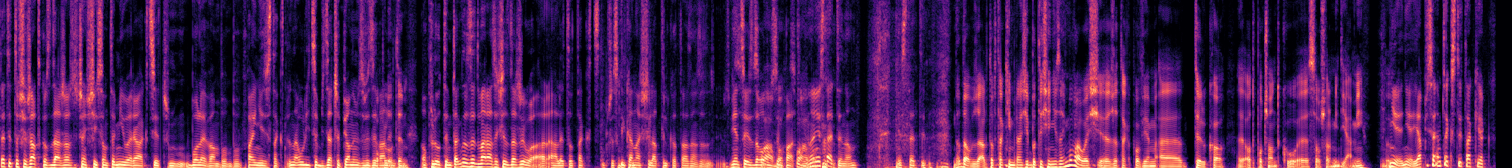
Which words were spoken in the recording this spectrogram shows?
Niestety to się rzadko zdarza. Częściej są te miłe reakcje, czym bolewam, bo, bo fajnie jest tak na ulicy być zaczepionym, zwyzywanym. Oplutym. Oplutym, tak, no ze dwa razy się zdarzyło, ale, to tak przez kilkanaście lat tylko to, to więcej jest dowodów sympatii. słabo. No niestety, no, niestety. No dobrze, ale to w takim razie, bo ty się nie zajmowałeś, e, że tak powiem, e, tylko e, od początku social mediami. Nie, nie, ja pisałem teksty tak jak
